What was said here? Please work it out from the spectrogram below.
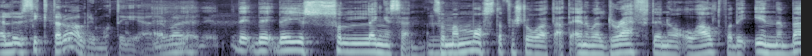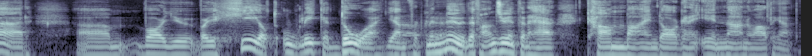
Eller siktar du aldrig mot det? Eller? Det, det, det är ju så länge sedan. Mm. Så man måste förstå att, att NHL-draften och, och, allt vad det innebär um, var, ju, var ju helt olika då jämfört okay. med nu. Det fanns ju inte den här combine dagarna innan och allting annat.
